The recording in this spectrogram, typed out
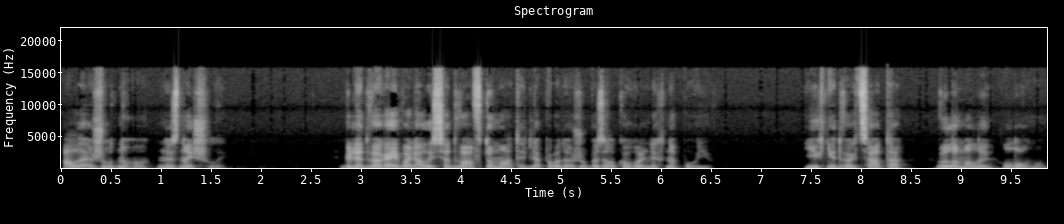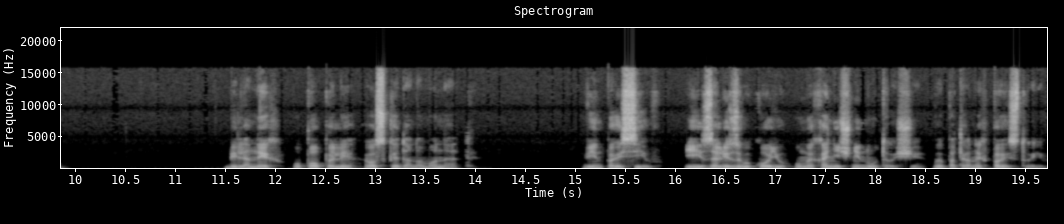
але жодного не знайшли. Біля дверей валялися два автомати для продажу безалкогольних напоїв. Їхні дверцята виламали ломом. Біля них у попелі розкидано монети. Він присів і заліз рукою у механічні нутрощі випатраних пристроїв.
